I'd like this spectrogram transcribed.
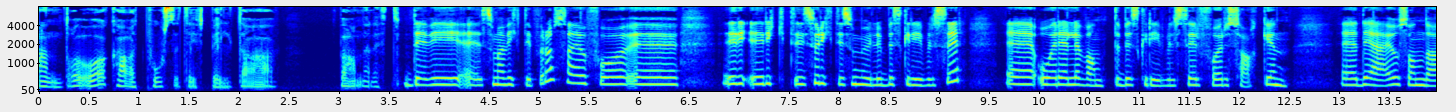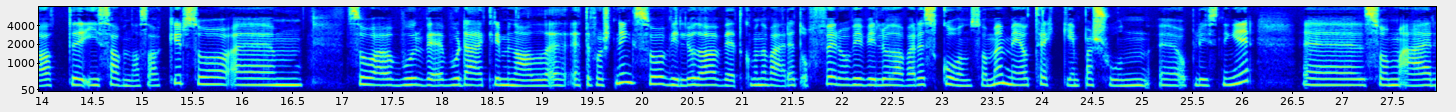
andre òg har et positivt bilde av barnet ditt. Det vi, eh, som er viktig for oss, er å få eh, riktig, så riktig som mulig beskrivelser eh, og relevante beskrivelser for saken. Eh, det er jo sånn da at i savna-saker så, eh, så hvor, hvor, det er kriminaletterforskning, så vil jo da vedkommende være et offer. Og vi vil jo da være skånsomme med å trekke inn personopplysninger som er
